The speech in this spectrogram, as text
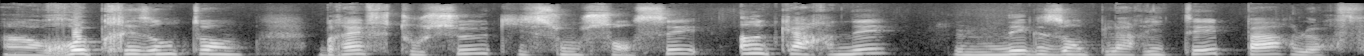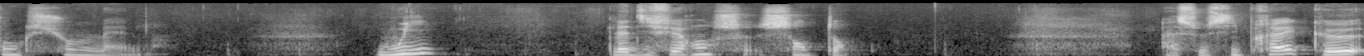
un représentant, bref, tous ceux qui sont censés incarner une exemplarité par leur fonction même. Oui, la différence s'entend. À ceci près que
